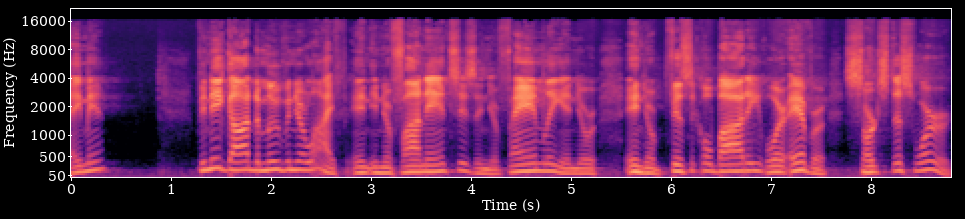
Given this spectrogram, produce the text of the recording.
Amen. If you need God to move in your life, in, in your finances, in your family, in your in your physical body, wherever, search this word.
